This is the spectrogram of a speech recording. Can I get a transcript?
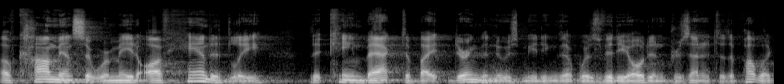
of comments that were made offhandedly that came back to bite during the news meeting that was videoed and presented to the public,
